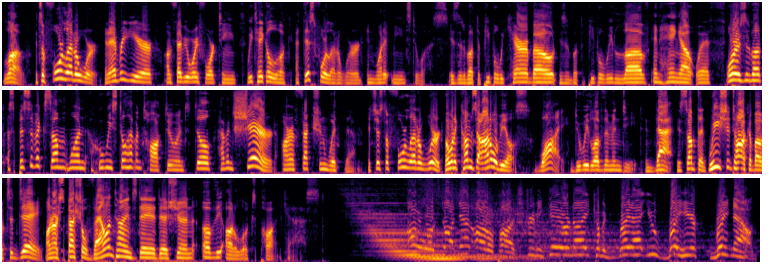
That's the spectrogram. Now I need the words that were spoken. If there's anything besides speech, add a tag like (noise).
Love. It's a four letter word. And every year on February 14th, we take a look at this four letter word and what it means to us. Is it about the people we care about? Is it about the people we love and hang out with? Or is it about a specific someone who we still haven't talked to and still haven't shared our affection with them? It's just a four letter word. But when it comes to automobiles, why do we love them indeed? And that is something we should talk about today on our special Valentine's Day edition of the Autolooks podcast podcast. Autolooks.net Autopod, streaming day or night, coming right at you, right here, right now.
